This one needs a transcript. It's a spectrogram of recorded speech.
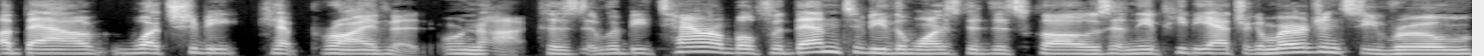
about what should be kept private or not. Cause it would be terrible for them to be the ones to disclose in the pediatric emergency room,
